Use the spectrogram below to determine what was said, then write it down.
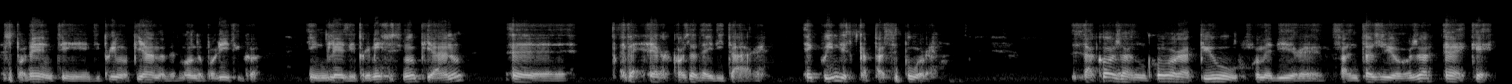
esponenti di primo piano del mondo politico inglese, primissimo piano, eh, beh, era cosa da evitare e quindi scappasse pure. La cosa ancora più, come dire, fantasiosa è che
